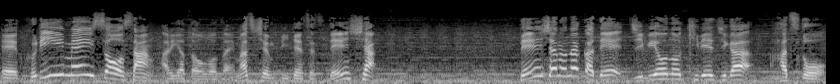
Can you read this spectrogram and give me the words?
えー、フリーメイソーさん、ありがとうございます。春辟伝説電車。電車の中で持病の切れ字が発動。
